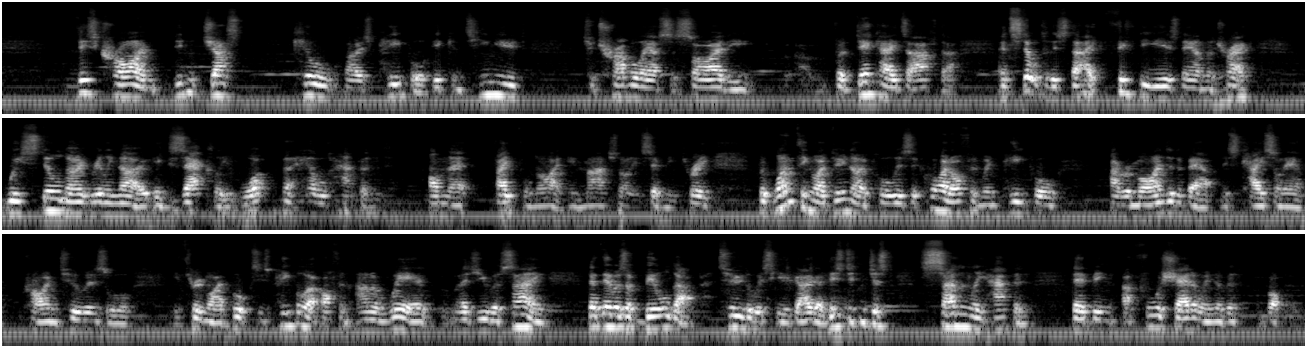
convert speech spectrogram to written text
This crime didn't just kill those people, it continued to trouble our society for decades after. And still to this day, 50 years down the track, we still don't really know exactly what the hell happened on that fateful night in March 1973. But one thing I do know, Paul, is that quite often when people are reminded about this case on our crime tours or through my books, is people are often unaware, as you were saying, that there was a build up to the Whiskey Au Go Go. This didn't just suddenly happen. There'd been a foreshadowing of it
